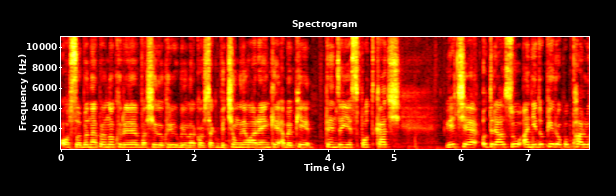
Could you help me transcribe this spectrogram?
osoby na pewno, które właśnie do których bym jakoś tak wyciągnęła rękę, aby prędzej je spotkać. Wiecie, od razu, a nie dopiero po paru,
